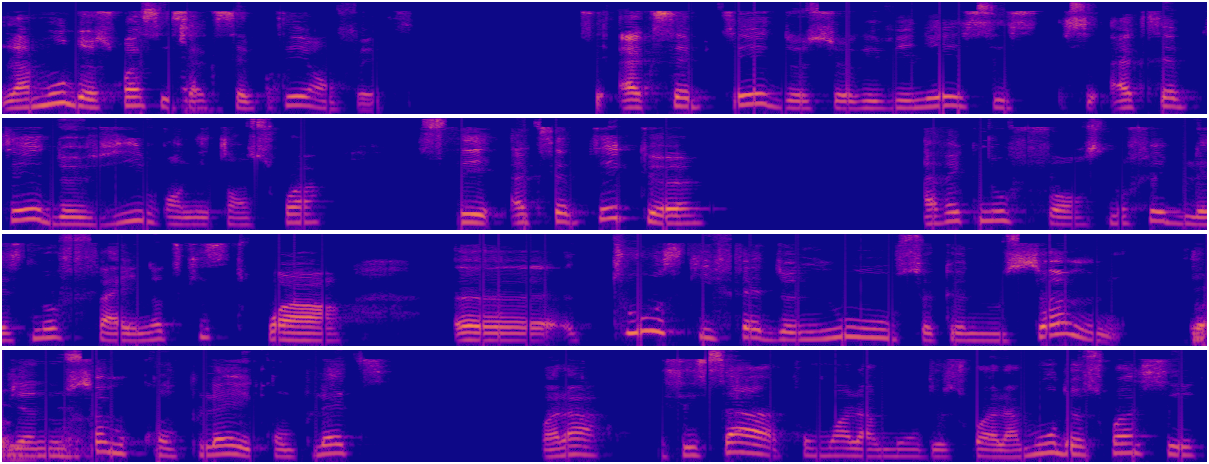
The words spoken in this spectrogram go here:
l'amour de soi, c'est s'accepter en fait c'est accepter de se révéler, c'est accepter de vivre en étant soi, c'est accepter que avec nos forces, nos faiblesses, nos failles, notre histoire, euh, tout ce qui fait de nous ce que nous sommes, eh bien nous sommes complets et complètes. Voilà. C'est ça pour moi l'amour de soi. L'amour de soi, c'est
